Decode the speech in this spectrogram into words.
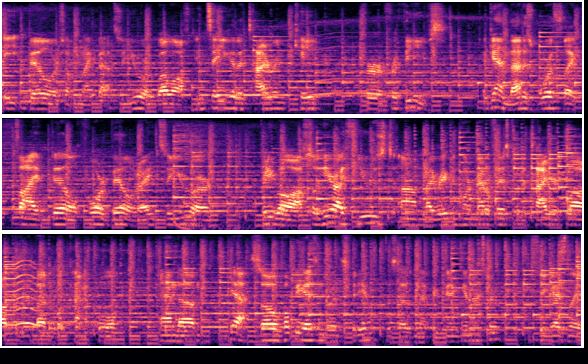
8 bill or something like that. So you are well off. You'd say you get a Tyrant Cape for, for Thieves. Again, that is worth like 5 bill, 4 bill, right? So you are pretty well off. So here I fused um, my Ravenhorn Metal Fist with a Tiger Claw because I thought it looked kind of cool. And um, yeah, so hope you guys enjoyed this video. This has been Epic Game Master. See you guys later.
